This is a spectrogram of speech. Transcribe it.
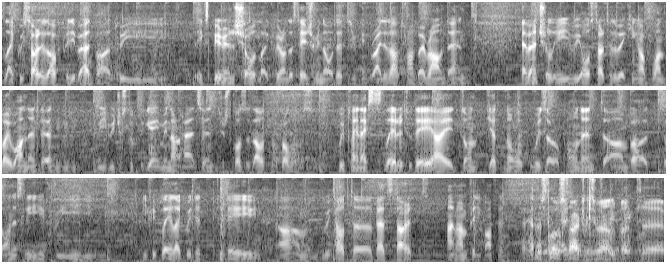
like we started off pretty bad, but we experience showed like we're on the stage. We know that you can grind it out round by round, and eventually we all started waking up one by one, and then we, we just took the game in our hands and just closed it out, no problems. We play next later today. I don't yet know who is our opponent, um, but honestly, if we if we play like we did today um, without a bad start, I'm, I'm pretty confident. I had a slow start as well, but uh,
